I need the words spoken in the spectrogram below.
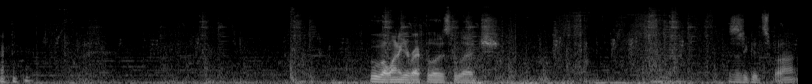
Ooh, I want to get right below this ledge. This is a good spot.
